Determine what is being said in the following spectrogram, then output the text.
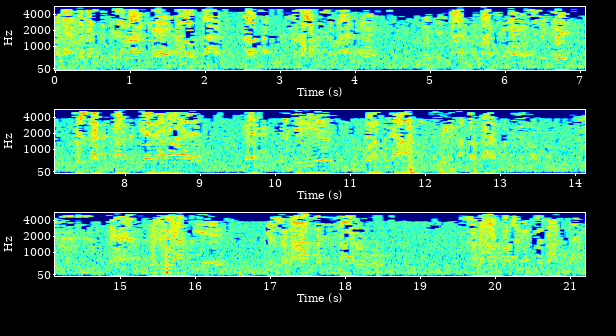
मन अमरत्व के समान है अमरता सुधा के समान है ये दृष्टांत मात्र है उससे फिर जिसका दृष्टांत किया जा रहा है उसके लिए वो अपने आप देखना पड़ता है। दूसरी बात ये कि सुधा दारू सुधा को अनेक प्रकार का है।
